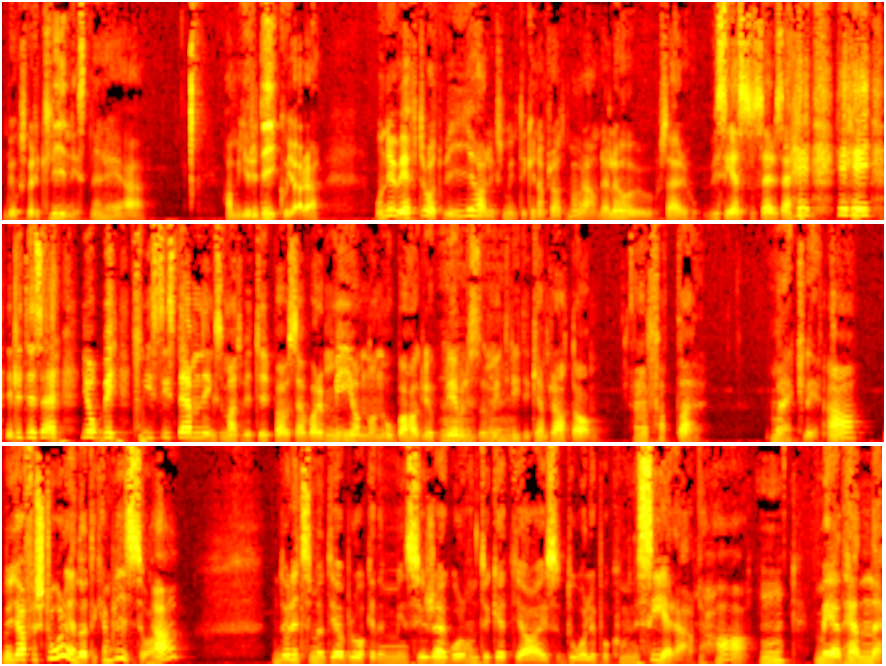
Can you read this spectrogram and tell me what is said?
det blev också väldigt kliniskt när det har med juridik att göra. Och nu efteråt, vi har liksom inte kunnat prata med varandra. Eller så här, vi ses och så är det så här, hej, hej, hej. Det är lite så här jobbig, fnissig stämning. Som att vi typ har så varit med om någon obehaglig upplevelse mm, som vi inte mm. riktigt kan prata om. Jag fattar. Märkligt. Ja. Men jag förstår ändå att det kan bli så. Ja. Det var lite som att jag bråkade med min syrra igår. Hon tycker att jag är så dålig på att kommunicera. Jaha. Mm, med henne.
